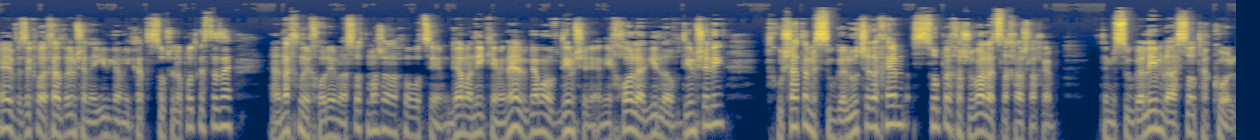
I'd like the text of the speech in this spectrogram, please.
אוקיי? וזה כבר אחד הדברים שאני אגיד גם לקראת הסוף של הפודקאסט הזה, אנחנו יכולים לעשות מה שאנחנו רוצים, גם אני כמנהל וגם העובדים שלי, אני יכול להגיד לעובדים שלי, תחושת המסוגלות שלכם סופר חשובה להצלחה שלכם. אתם מסוגלים לעשות הכל.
